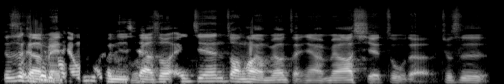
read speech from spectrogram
就是可能每天问一下，说，哎，今天状况有没有怎样，有没有要协助的？就是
